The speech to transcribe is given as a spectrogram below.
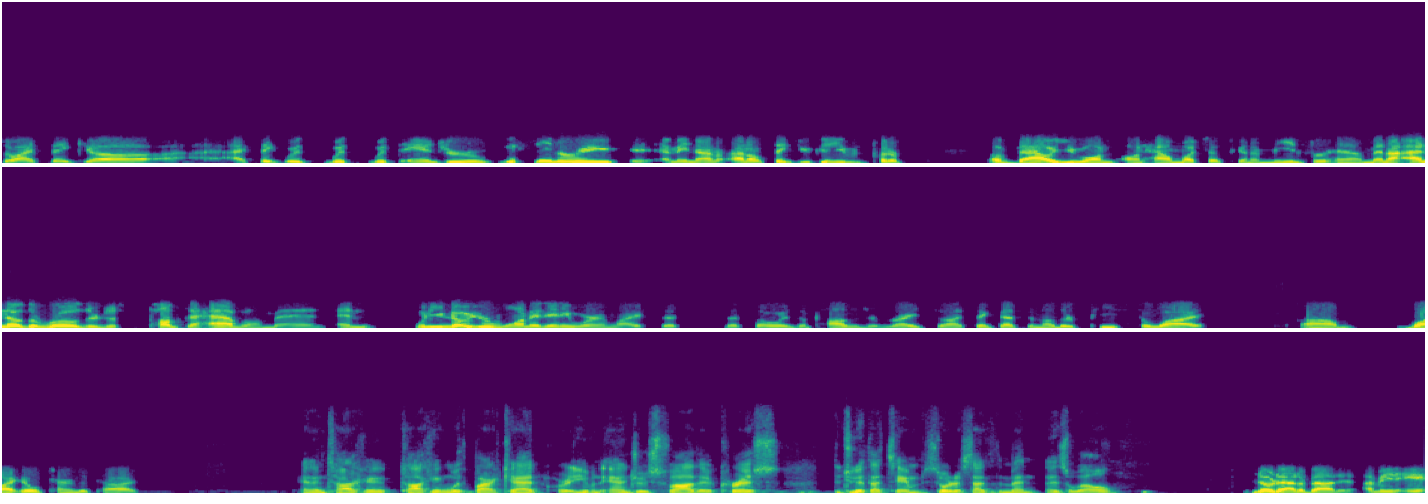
So I think uh, I think with with with Andrew, the scenery. I mean, I don't, I don't think you can even put a, a value on on how much that's going to mean for him. And I, I, know the Royals are just pumped to have him. And and when you know you're wanted anywhere in life, that's that's always a positive, right? So I think that's another piece to why um, why he'll turn the tide. And in talking talking with Barkett or even Andrew's father, Chris, did you get that same sort of sentiment as well? No doubt about it. I mean,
